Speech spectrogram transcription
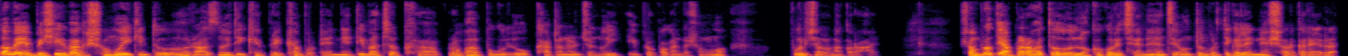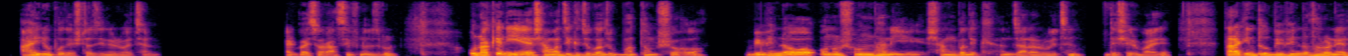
তবে বেশিরভাগ সময় কিন্তু রাজনৈতিক প্রেক্ষাপটে নেতিবাচক প্রভাবগুলো খাটানোর জন্যই এই প্রোপাগান্ডা সমূহ পরিচালনা করা হয়। সম্প্রতি আপনারা হয়তো লক্ষ্য করেছেন যে অন্তর্বর্তীকালীন সরকারের আইন উপদেষ্টা যিনি রয়েছেন অ্যাডভাইসর আসিফ নজরুল, ওনাকে নিয়ে সামাজিক যোগাযোগ মাধ্যম সহ বিভিন্ন অনুসন্ধানী সাংবাদিক যারা রয়েছেন দেশের বাইরে, তারা কিন্তু বিভিন্ন ধরনের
